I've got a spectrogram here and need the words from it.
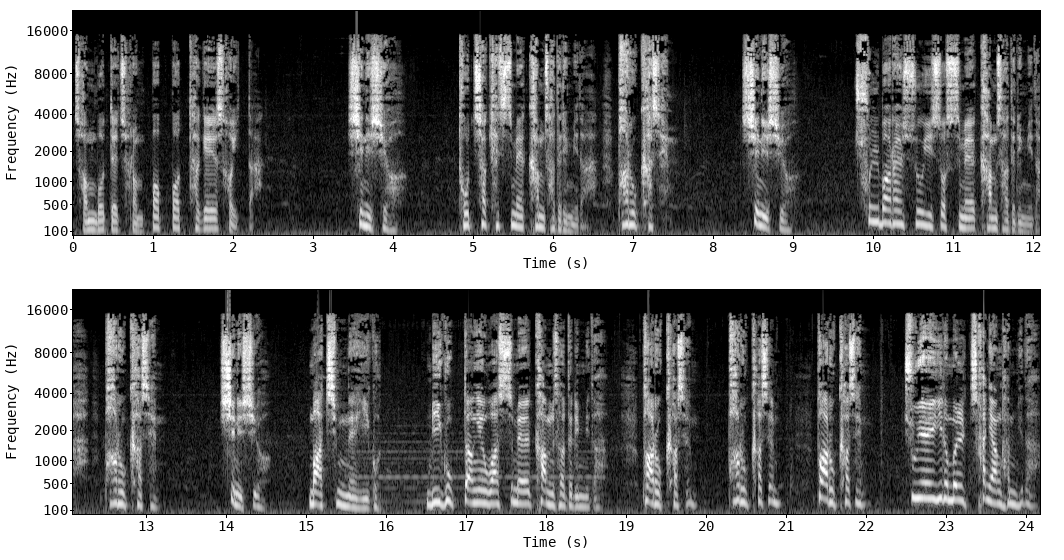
전봇대처럼 뻣뻣하게 서 있다. 신이시여, 도착했음에 감사드립니다. 바로 카셈. 신이시여, 출발할 수 있었음에 감사드립니다. 바로 카셈. 신이시여, 마침내 이곳 미국 땅에 왔음에 감사드립니다. 바로 카셈, 바로 카셈, 바로 카셈. 주의 이름을 찬양합니다.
